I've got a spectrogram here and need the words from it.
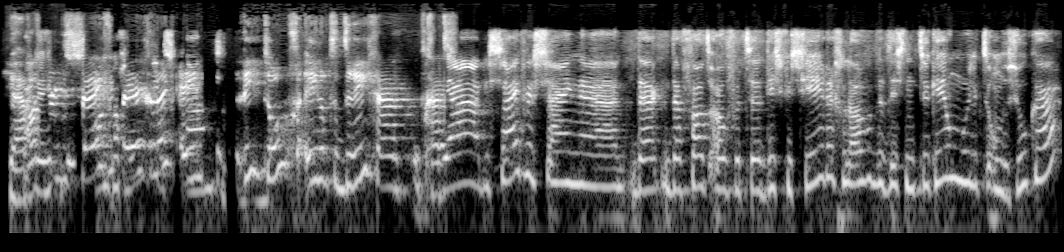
Ja, wat zijn de cijfers eigenlijk? 1 op de 3 toch? 1 op de 3 gaat, gaat... Ja, de cijfers zijn, uh, daar, daar valt over te discussiëren geloof ik. Dat is natuurlijk heel moeilijk te onderzoeken.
